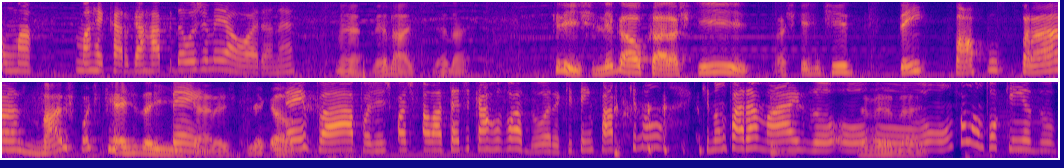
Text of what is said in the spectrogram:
uma, uma recarga rápida hoje é meia hora, né? É, verdade, verdade. Cris, legal, cara. Acho que acho que a gente tem papo para vários podcasts aí, tem. cara. Acho que legal. Tem papo, a gente pode falar até de carro voador. Aqui tem papo que não, que não para mais. O, é vamos falar um pouquinho do,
